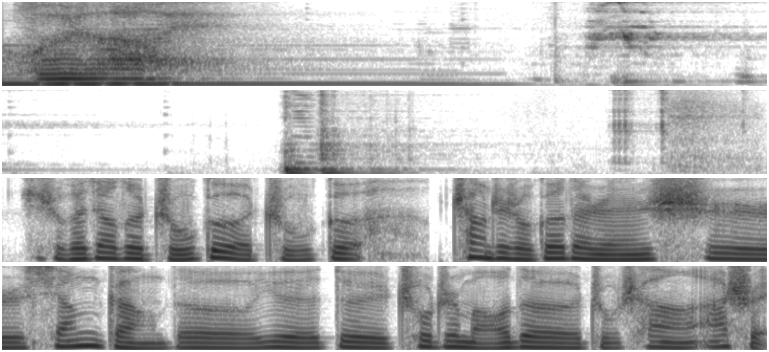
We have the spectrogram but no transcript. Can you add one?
不回来。这首歌叫做《逐个逐个》，唱这首歌的人是香港的乐队触之毛的主唱阿水。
